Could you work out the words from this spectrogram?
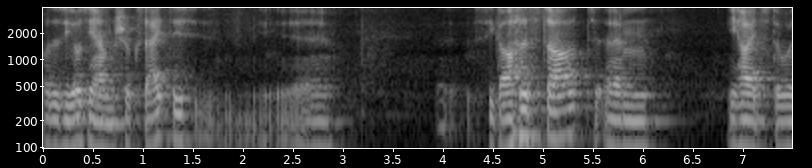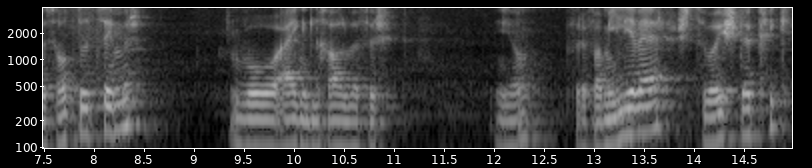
Oder sie, ja, sie haben schon gesagt, sie, äh, sind alles zahlt. Ähm, ich habe jetzt hier ein Hotelzimmer, wo eigentlich alle für ja, für eine Familie wäre. Es ist zweistöckig.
